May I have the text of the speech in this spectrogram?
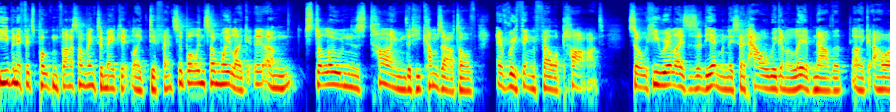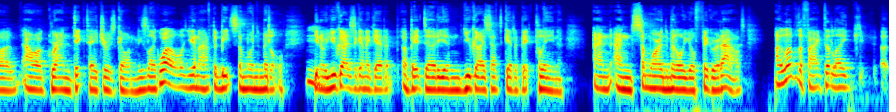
even if it's poking fun at something to make it like defensible in some way like um stallone's time that he comes out of everything fell apart so he realizes at the end when they said how are we going to live now that like our our grand dictator is gone and he's like well you're going to have to beat somewhere in the middle you know you guys are going to get a, a bit dirty and you guys have to get a bit clean and and somewhere in the middle you'll figure it out I love the fact that, like, uh,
